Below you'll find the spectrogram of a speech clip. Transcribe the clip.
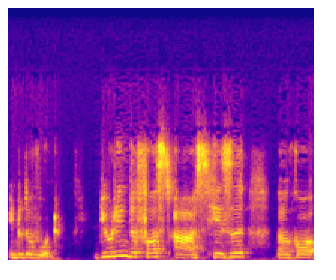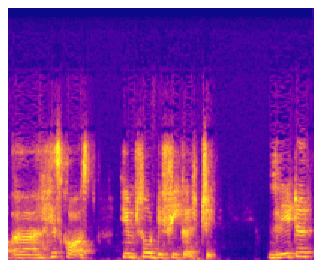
into the wood. During the first hours, his, uh, uh, his caused him so difficulty. Later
